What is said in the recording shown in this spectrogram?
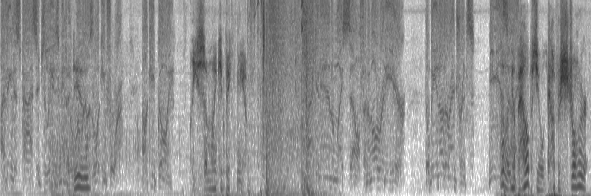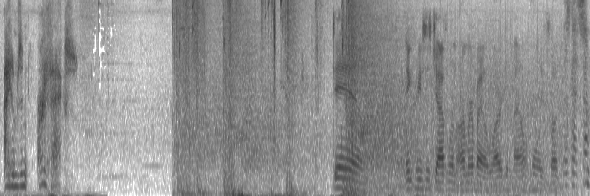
I think this passage leads me to I the do. I was looking for. I'll keep going. At least someone can pick me up. I can handle myself, and I'm already here. There'll be another entrance. Leveling oh, up helps you uncover stronger items and artifacts. Damn. Increases javelin armor by a large amount. Holy fuck. Was that Sumner?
